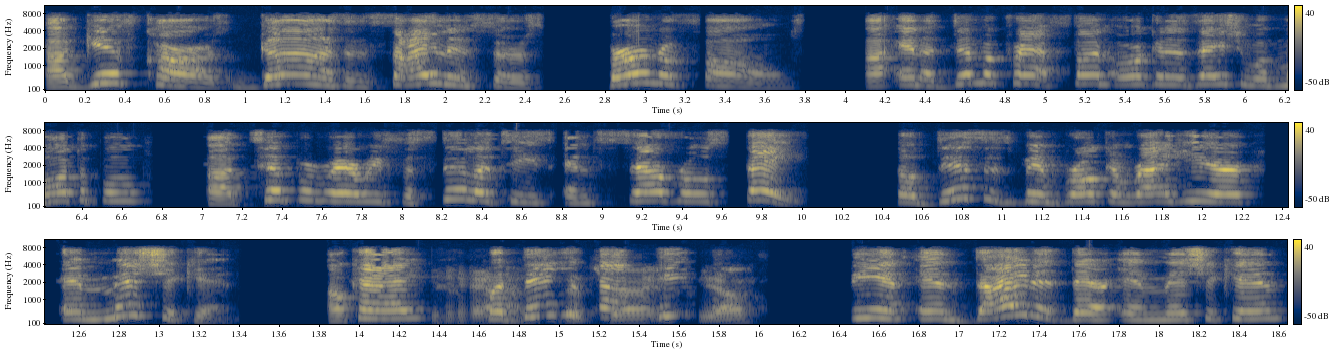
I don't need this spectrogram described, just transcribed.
uh, gift cards, guns and silencers, burner phones, uh, and a Democrat fund organization with multiple uh, temporary facilities in several states. So this has been broken right here in Michigan. Okay. Yeah, But then you got right. people- Yeah. Being indicted there in Michigan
